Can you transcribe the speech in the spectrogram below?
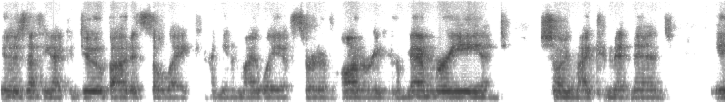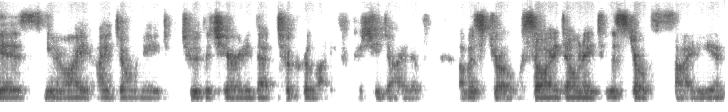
you know there's nothing i can do about it so like i mean my way of sort of honoring her memory and showing my commitment is you know i i donate to the charity that took her life because she died of of a stroke so i donate to the stroke society and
